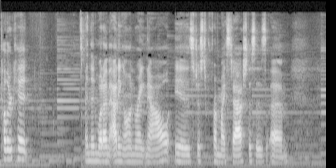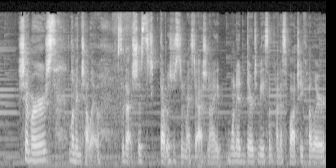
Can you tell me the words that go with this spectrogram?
color kit and then what I'm adding on right now is just from my stash. This is um, Shimmerz Limoncello. So that's just, that was just in my stash and I wanted there to be some kind of splotchy color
